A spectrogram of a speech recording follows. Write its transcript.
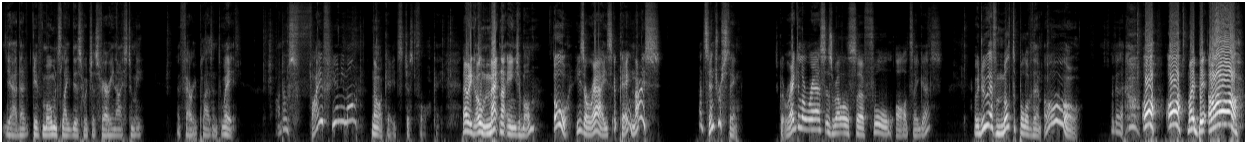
yeah, that give moments like this, which is very nice to me. And very pleasant. Wait, are those five Unimon? No, okay, it's just four, okay. There we go, Magna Angemon. Oh, he's a rise. Okay, nice. That's interesting got regular rares as well as uh, full arts, I guess. We do have multiple of them. Oh! Look at that. Oh! Oh! My bit. Oh!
